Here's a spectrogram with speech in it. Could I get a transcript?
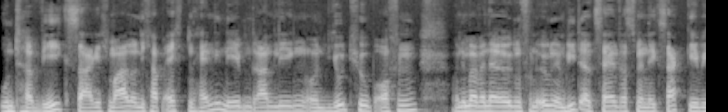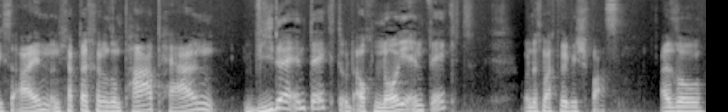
unterwegs, sage ich mal, und ich habe echt ein Handy nebendran liegen und YouTube offen und immer wenn er irgend von irgendeinem Lied erzählt, was mir nichts sagt, gebe ich es ein und ich habe da schon so ein paar Perlen wiederentdeckt und auch neu entdeckt und das macht wirklich Spaß. Also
